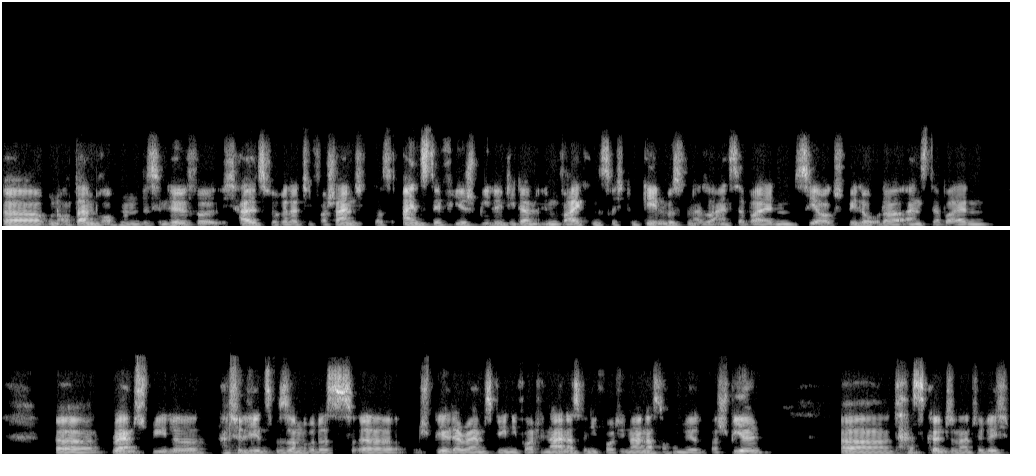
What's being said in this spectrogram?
Äh, und auch dann braucht man ein bisschen Hilfe. Ich halte es für relativ wahrscheinlich, dass eins der vier Spiele, die dann in Vikings Richtung gehen müssten, also eins der beiden Seahawks-Spiele oder eins der beiden äh, Rams-Spiele, natürlich insbesondere das äh, Spiel der Rams gegen die 49ers, wenn die 49ers noch um irgendwas spielen. Äh, das könnte natürlich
